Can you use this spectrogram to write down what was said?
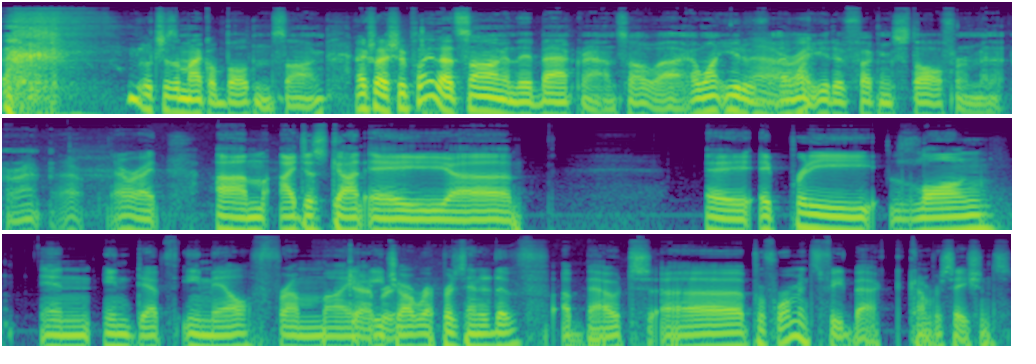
which is a Michael Bolton song. Actually, I should play that song in the background. So uh, I want you to, I right. want you to fucking stall for a minute. All right. All right. Um, I just got a uh, a a pretty long and in depth email from my. HR representative about uh, performance feedback conversations.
